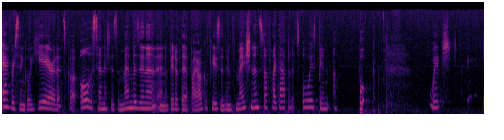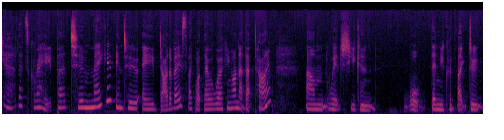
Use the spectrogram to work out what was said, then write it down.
every single year. And it's got all the senators and members in it and a bit of their biographies and information and stuff like that. But it's always been a book, which, yeah, that's great. But to make it into a database like what they were working on at that time, um, which you can well then you could like do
